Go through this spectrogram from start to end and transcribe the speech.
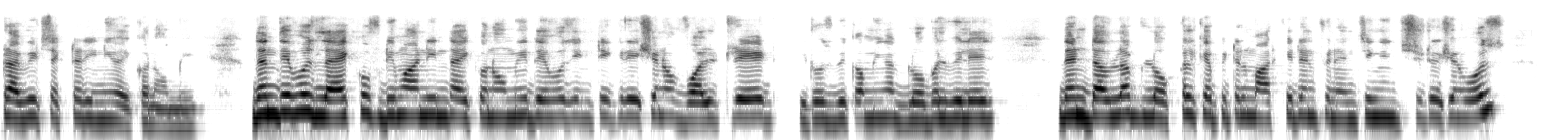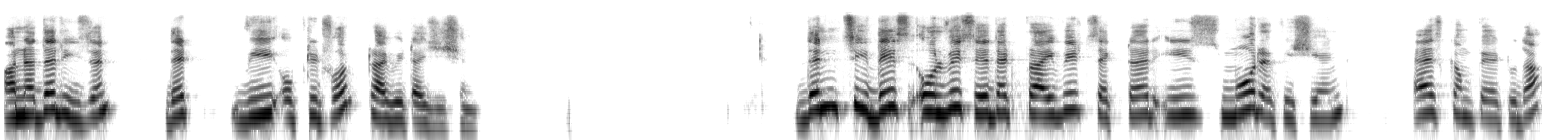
private sector in your economy. Then there was lack of demand in the economy. There was integration of world trade. It was becoming a global village. Then developed local capital market and financing institution was another reason that we opted for privatization then see they always say that private sector is more efficient as compared to the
